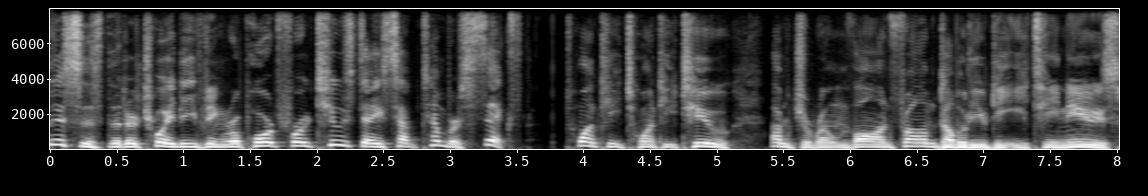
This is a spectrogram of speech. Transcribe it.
This is the Detroit Evening Report for Tuesday, September 6th, 2022. I'm Jerome Vaughn from WDET News.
